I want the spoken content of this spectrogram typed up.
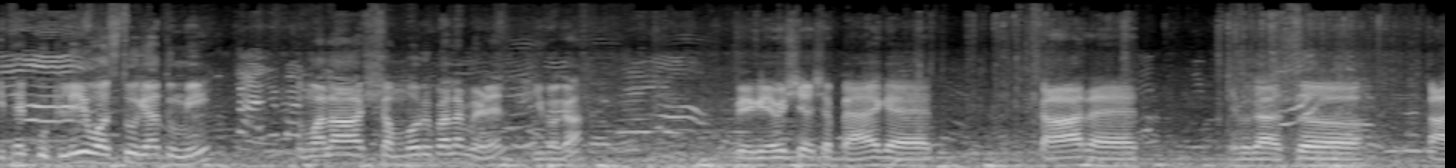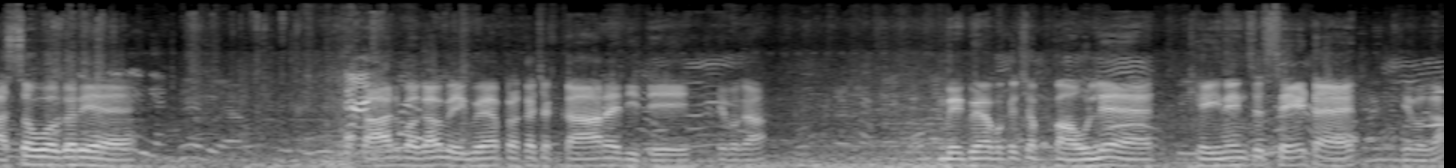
इथे कुठलीही वस्तू घ्या तुम्ही. तुम्हाला शंभर रुपयाला मिळेल. ही बघा. वेगळ्या अशा बॅग आहेत कार आहेत. हे बघा असं कासव वगैरे आहे. कार बघा वेगवेगळ्या प्रकारच्या कार आहेत इथे. हे बघा. वेगवेगळ्या प्रकारच्या पावले आहेत खेळण्यांचे सेट आहेत. हे बघा.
